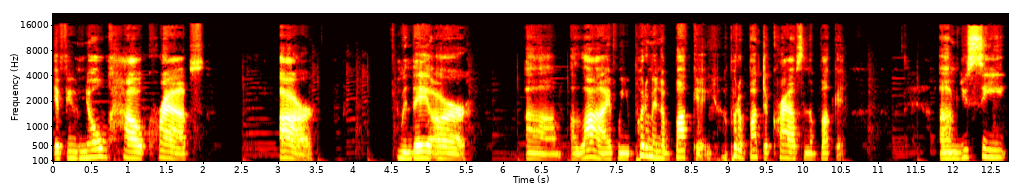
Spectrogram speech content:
if you know how crabs are when they are um, alive, when you put them in a bucket, you put a bunch of crabs in the bucket. Um, you see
